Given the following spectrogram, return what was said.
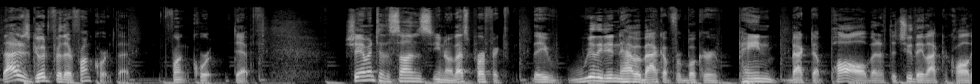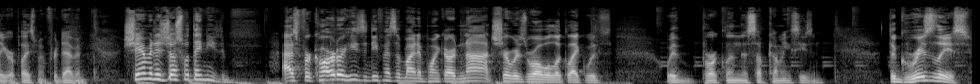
That is good for their front court that front court depth. Shamet to the Suns, you know, that's perfect. They really didn't have a backup for Booker. Payne backed up Paul, but at the two, they lacked a quality replacement for Devin. Shamet is just what they needed. As for Carter, he's a defensive minded point guard. Not sure what his role will look like with with Brooklyn this upcoming season. The Grizzlies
